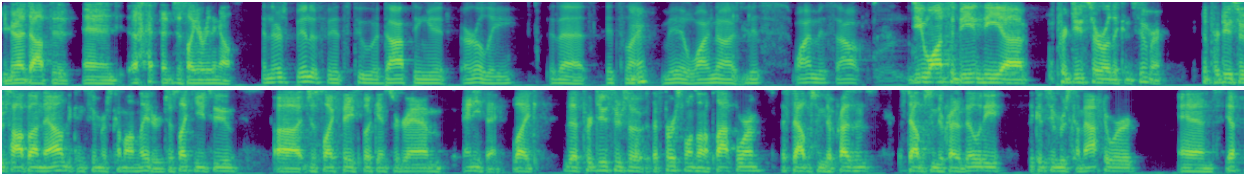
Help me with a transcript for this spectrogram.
you're going to adopt it and just like everything else. And there's benefits to adopting it early that it's like, mm-hmm. man, why not miss why miss out do you want to be the uh, producer or the consumer? The producers hop on now, the consumers come on later, just like YouTube, uh, just like Facebook, Instagram, anything. Like the producers are the first ones on a platform, establishing their presence, establishing their credibility. The consumers come afterward, and yep,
